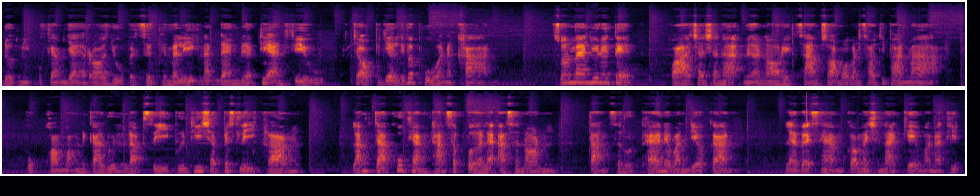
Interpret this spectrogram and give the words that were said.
โดยมีโปรแกรมใหญ่รออยู่เป็นศึกพรีเมียร์ลีกนัดแดงเดือดที่แอนฟิลด์จะออกไปเยือนลิเวอร์พูลวันอังคาร ส่วนแมนยูไนเต็ดคว้าชัยชนะเหนือนอริท3-2 เมื่อวันเสาร์ที่ผ่านมาปลุกความหวังในการลุ้นอันดับ 4 พื้นที่แชมเปี้ยนส์ลีกอีกครั้ง หลังจากคู่แข่งทั้งสเปอร์และอาร์เซนอลต่างสะดุดแพ้ในวันเดียวกัน และเวสต์แฮมก็ไม่ชนะเกมวันอาทิตย์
